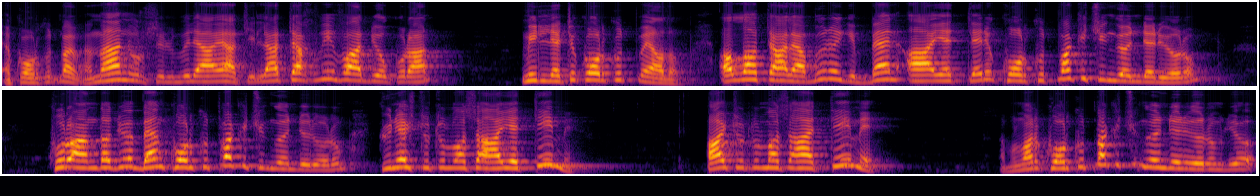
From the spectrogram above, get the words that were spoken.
e korkutmak. Men ursul bil ayati la takvifa diyor Kur'an. Milleti korkutmayalım. Allah Teala buyuruyor ki ben ayetleri korkutmak için gönderiyorum. Kur'an'da diyor ben korkutmak için gönderiyorum. Güneş tutulması ayet değil mi? Ay tutulması ayet değil mi? Bunları korkutmak için gönderiyorum diyor.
